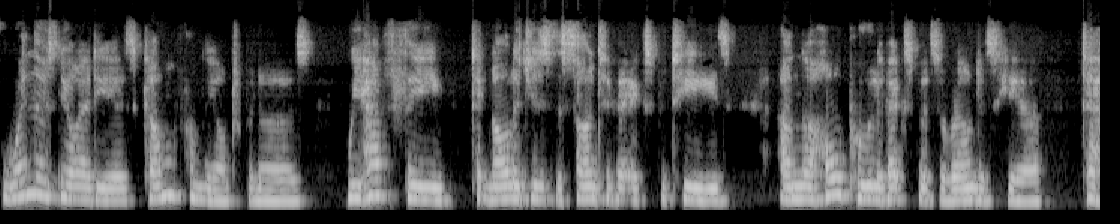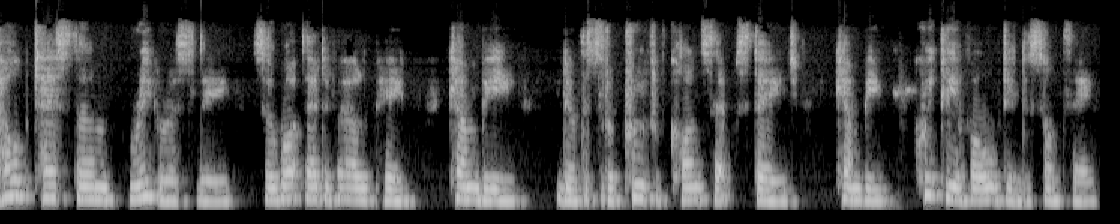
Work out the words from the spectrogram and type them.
when those new ideas come from the entrepreneurs, we have the technologies, the scientific expertise, and the whole pool of experts around us here to help test them rigorously. So what they're developing can be, you know, the sort of proof of concept stage can be quickly evolved into something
